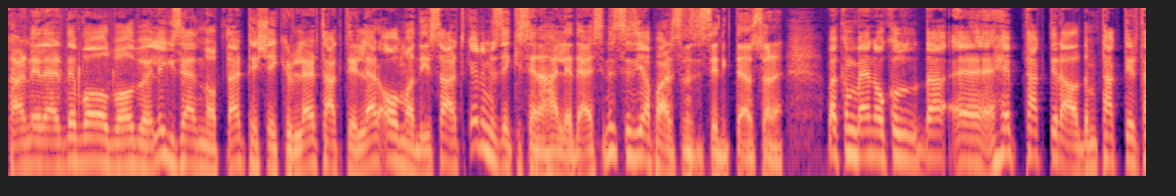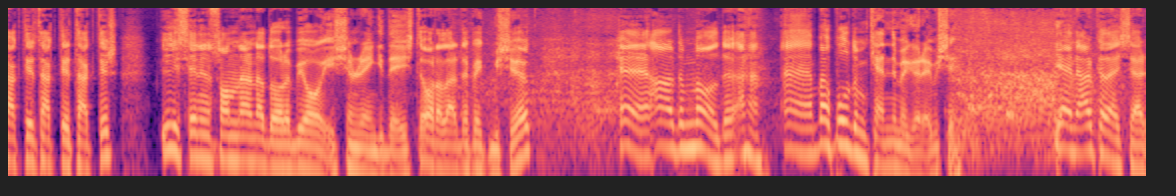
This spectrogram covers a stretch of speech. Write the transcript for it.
Karnelerde bol bol böyle güzel notlar, teşekkürler, takdirler olmadıysa artık önümüzdeki sene halledersiniz. Siz yaparsınız istedikten sonra. Bakın ben okulda e, hep takdir aldım. Takdir, takdir, takdir, takdir. Lisenin sonlarına doğru bir o işin rengi değişti. Oralarda pek bir şey yok. He, aldım ne oldu? Aha, he, bak buldum kendime göre bir şey. Yani arkadaşlar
